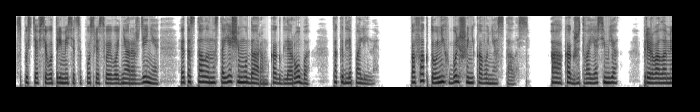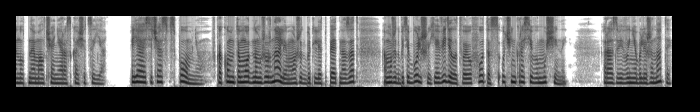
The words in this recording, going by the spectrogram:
спустя всего три месяца после своего дня рождения, это стало настоящим ударом как для Роба, так и для Полины. По факту у них больше никого не осталось. «А как же твоя семья?» Прервала минутное молчание рассказчица я. Я сейчас вспомню. В каком-то модном журнале, может быть, лет пять назад, а может быть и больше, я видела твоё фото с очень красивым мужчиной. Разве вы не были женаты?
